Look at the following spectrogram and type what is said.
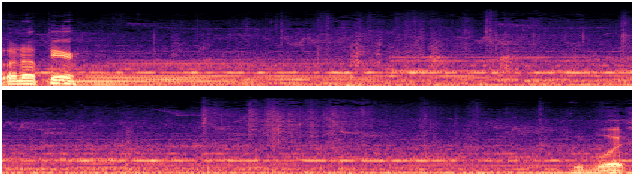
Going up here. Good boys.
